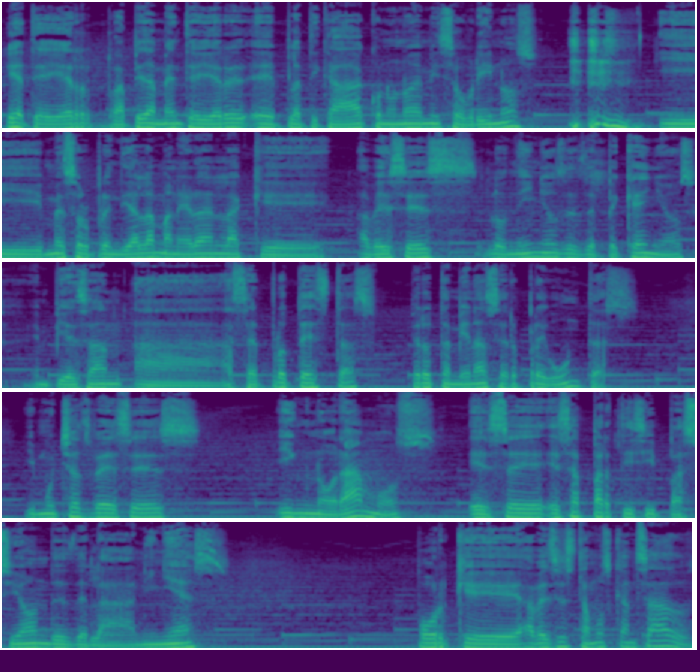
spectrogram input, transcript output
Fíjate, ayer, rápidamente, ayer eh, platicaba con uno de mis sobrinos y me sorprendía la manera en la que a veces los niños desde pequeños empiezan a hacer protestas, pero también a hacer preguntas. Y muchas veces ignoramos ese, esa participación desde la niñez porque a veces estamos cansados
